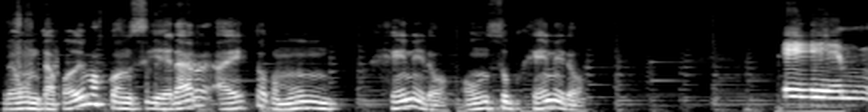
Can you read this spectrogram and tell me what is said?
pregunta, ¿podemos considerar a esto como un género o un subgénero? Em,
